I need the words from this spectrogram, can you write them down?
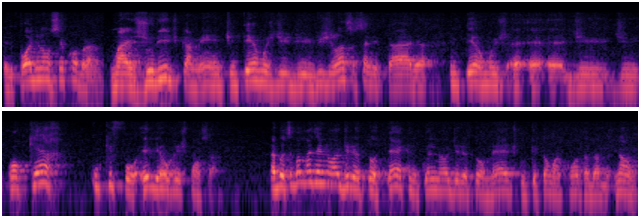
Ele pode não ser cobrado, mas juridicamente, em termos de, de vigilância sanitária, em termos é, é, é de, de qualquer o que for, ele é o responsável. Aí você fala, mas ele não é o diretor técnico, ele não é o diretor médico que toma conta da. Não.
